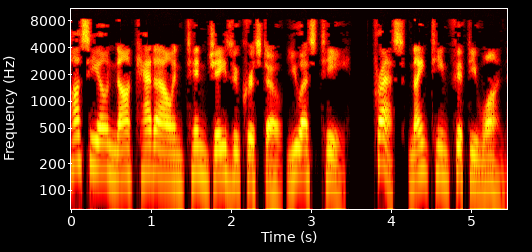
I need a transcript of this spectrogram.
Pasión na Catauan tin Jesucristo, UST. Press, 1951.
